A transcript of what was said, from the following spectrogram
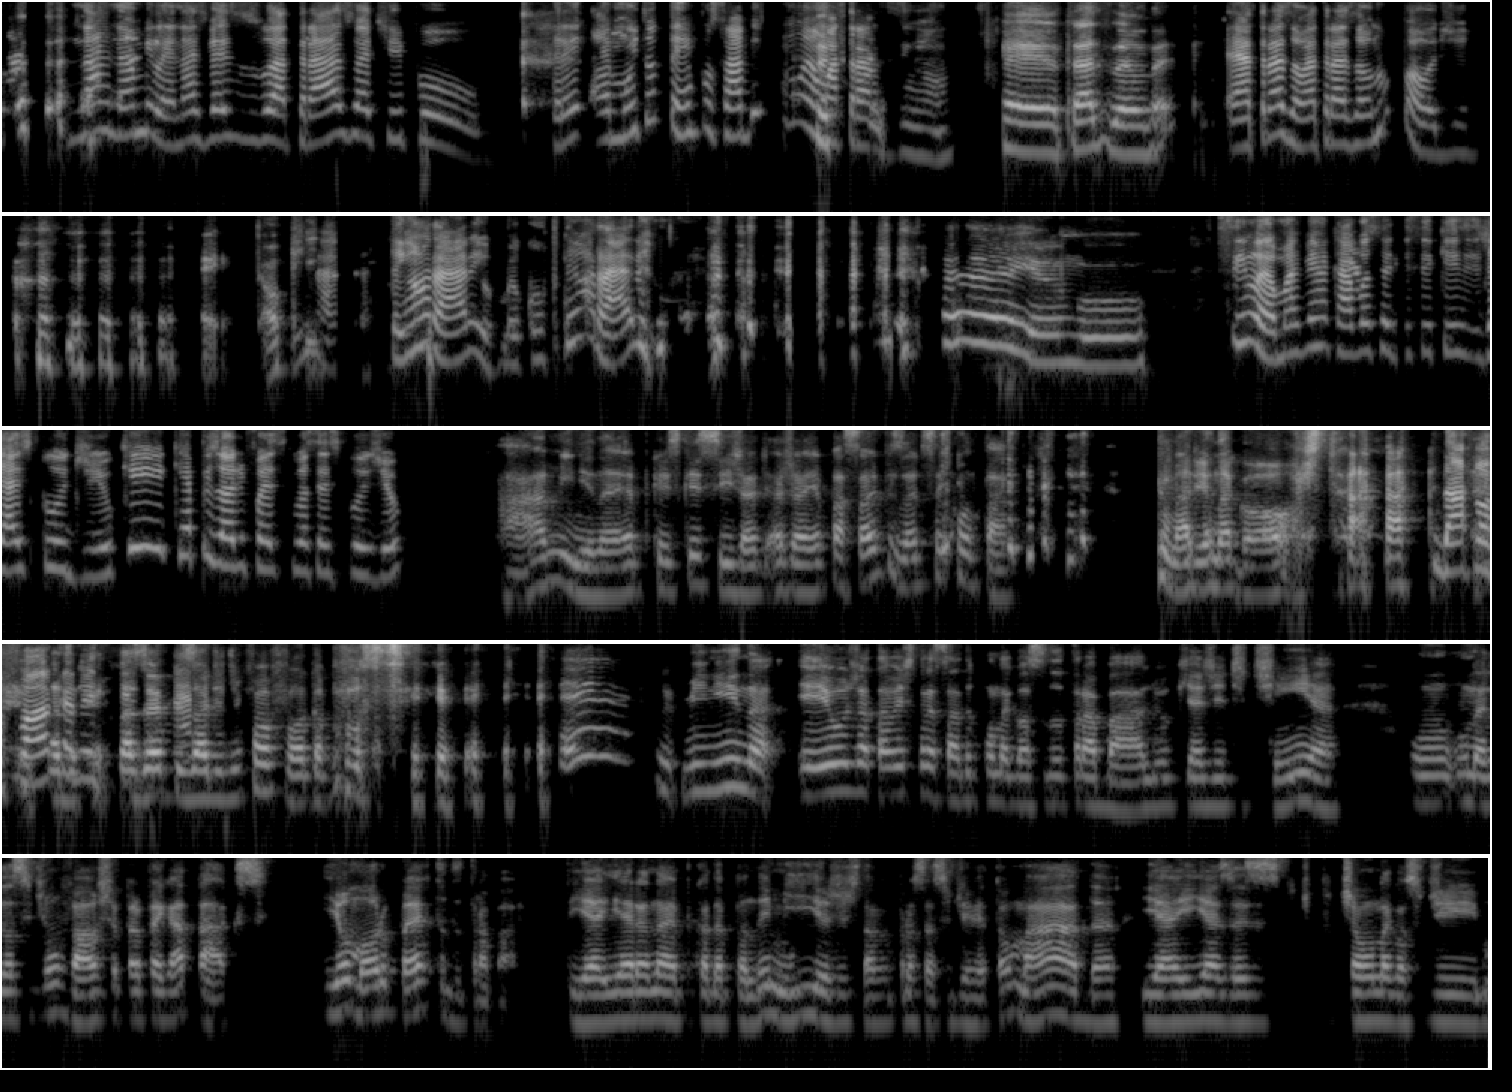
não, não, Milena, às vezes o atraso é tipo. É muito tempo, sabe? Não é um atrasinho. É, atrasão, né? É atrasão, atrasão não pode. É, ok. Tem horário, meu corpo tem horário. Ai, amo. Sim, Léo, mas vem cá, você disse que já explodiu. Que, que episódio foi esse que você explodiu? Ah, menina, é porque eu esqueci, já, já ia passar o episódio sem contar. Mariana gosta. Da fofoca, fazer, fazer um episódio de fofoca para você. Menina, eu já estava estressado com o negócio do trabalho, que a gente tinha um, um negócio de um voucher para pegar táxi. E eu moro perto do trabalho. E aí era na época da pandemia, a gente estava em processo de retomada, e aí às vezes tipo, tinha um negócio de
